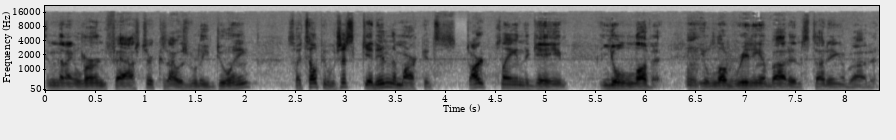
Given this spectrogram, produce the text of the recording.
and then I learned faster because I was really doing. So I tell people just get in the markets, start playing the game, you'll love it. Mm. You'll love reading about it and studying about it.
